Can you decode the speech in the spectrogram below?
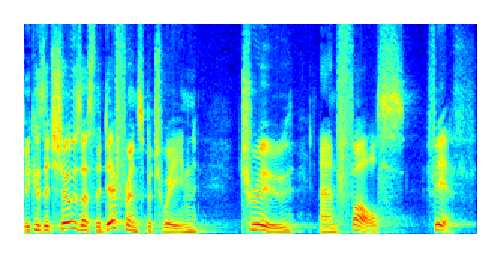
because it shows us the difference between true and false faith.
